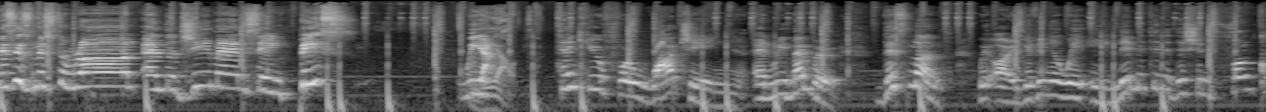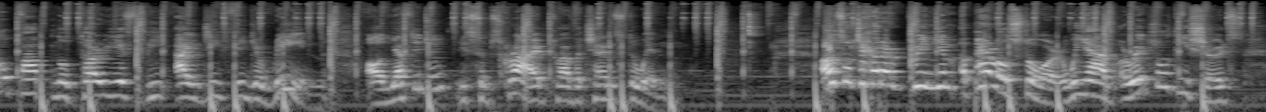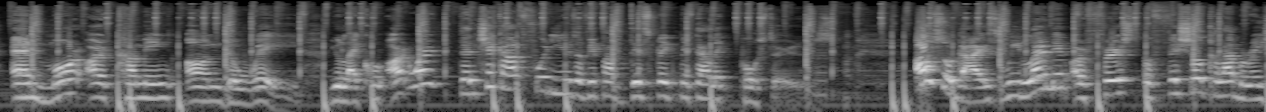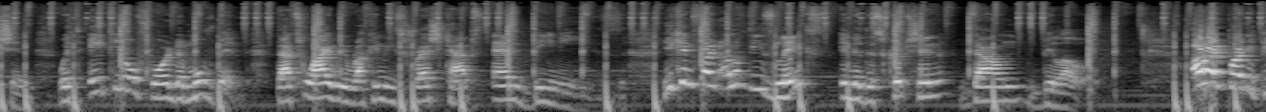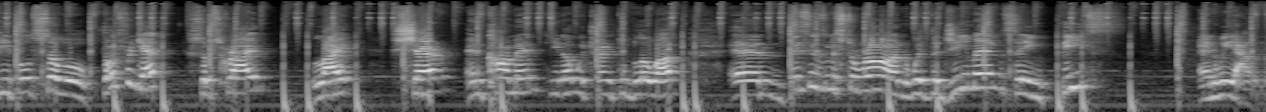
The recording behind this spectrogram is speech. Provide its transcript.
This is Mr. Ron and the G Man saying peace. We, We out. out. Thank you for watching. And remember, this month we are giving away a limited edition Funko Pop Notorious B.I.G. figurine. All you have to do is subscribe to have a chance to win. Also, check out our premium apparel store. We have original t shirts and more are coming on the way. You like cool artwork? Then check out 40 Years of Hip Hop displayed metallic posters. Also, guys, we landed our first official collaboration with 1804 The Movement. That's why we're rocking these fresh caps and beanies. You can find all of these links in the description down below. All right, party people. So don't forget, subscribe, like, share, and comment. You know, we're trying to blow up. And this is Mr. Ron with the G Man saying peace, and we out.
